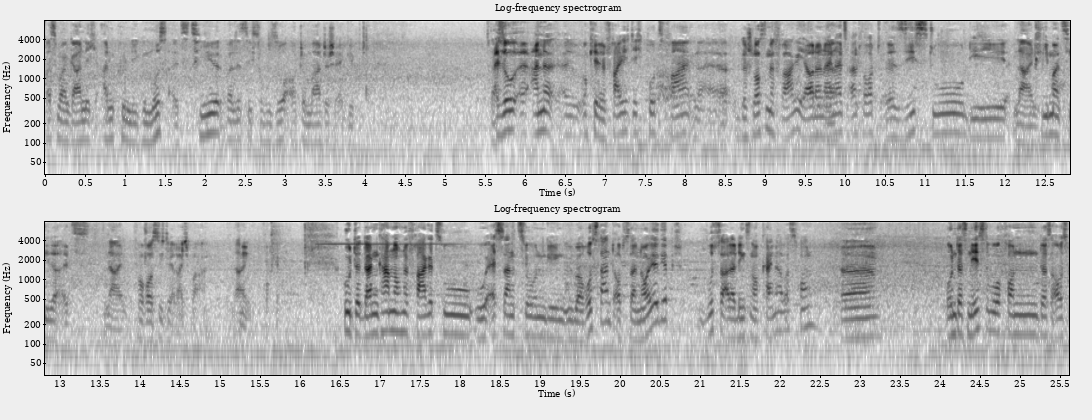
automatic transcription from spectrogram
was man gar nicht ankündigen muss als Ziel, weil es sich sowieso automatisch ergibt. Das- Also, äh, Anne, äh, okay, dann frage ich dich kurz, Fra äh, geschlossene Frage, ja oder nein Ja. als Antwort. Äh, siehst du die Nein. Klimaziele als Nein. voraussichtlich erreichbar an? Nein. Okay. Gut, dann kam noch eine Frage zu US-Sanktionen gegenüber Russland, ob es da neue gibt. Wusste allerdings noch keiner was von. Äh, und das nächste, wovon das aus,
